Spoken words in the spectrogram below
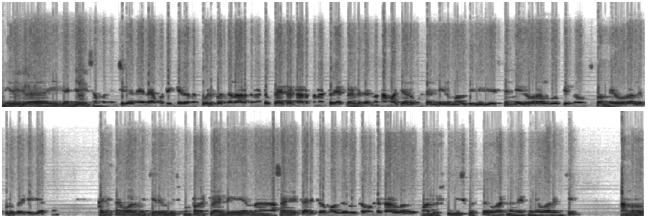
మీ దగ్గర ఈ గంజాయికి సంబంధించి కానీ లేకపోతే ఇంకేదైనా కోడి పందాలు ఆడుతున్నట్టు పేకాట ఆడుతున్నట్టు ఎట్లాంటిదైనా సమాచారం ఉంటే మీరు మాకు తెలియజేస్తే మీ వివరాలు గోప్యంగా ఉంచుతాం. మీ వివరాలు ఎప్పుడు బయటకు చేస్తాం. ఖచ్చితంగా వాళ్ళ మీద చర్యలు తీసుకుంటాం. ఇట్లాంటి ఏమన్నా అసాంఘిక కార్యక్రమాలు జరుగుతూ ఉంటే కాళ్ళలో మా దృష్టికి తీసుకొస్తే వాటిని అన్నిటిని నివారించి అందరూ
